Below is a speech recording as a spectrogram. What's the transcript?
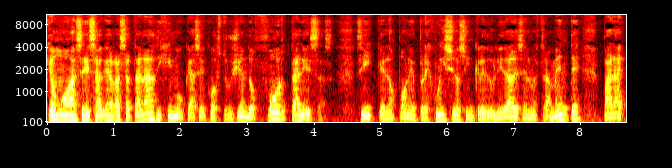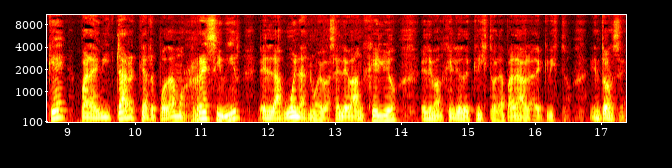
¿Cómo hace esa guerra Satanás? Dijimos que hace construyendo fortalezas ¿sí? que nos pone prejuicios, incredulidades en nuestra mente. ¿Para qué? Para evitar que podamos recibir las buenas nuevas, el Evangelio, el Evangelio de Cristo, la palabra de Cristo. Entonces,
